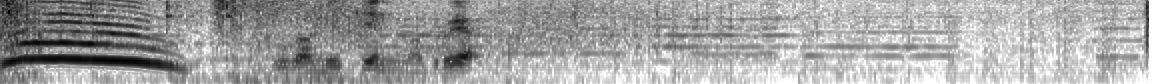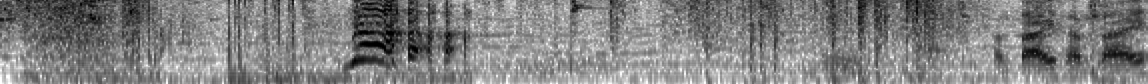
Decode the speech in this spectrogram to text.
Wuh. Bukan bikin, ma bro ya. Santai, santai.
